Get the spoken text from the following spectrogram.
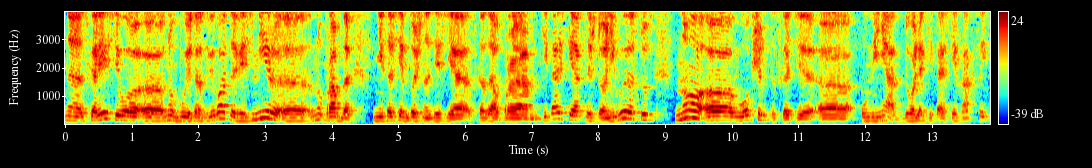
э, скорее всего, э, ну, будет развиваться весь мир. Ну, правда, не совсем точно здесь я сказал про китайские акции, что они вырастут, но, в общем, так сказать, у меня доля китайских акций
